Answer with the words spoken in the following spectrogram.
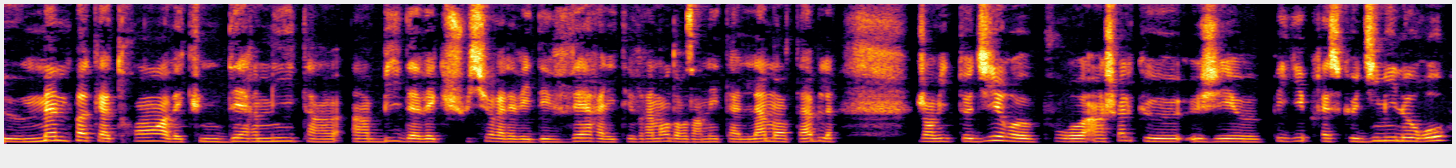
de même pas 4 ans, avec une dermite, un, bide avec, je suis sûre, elle avait des vers, elle était vraiment dans un état lamentable. J'ai envie de te dire, euh, pour un cheval que j'ai euh, payé presque 10 000 euros,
